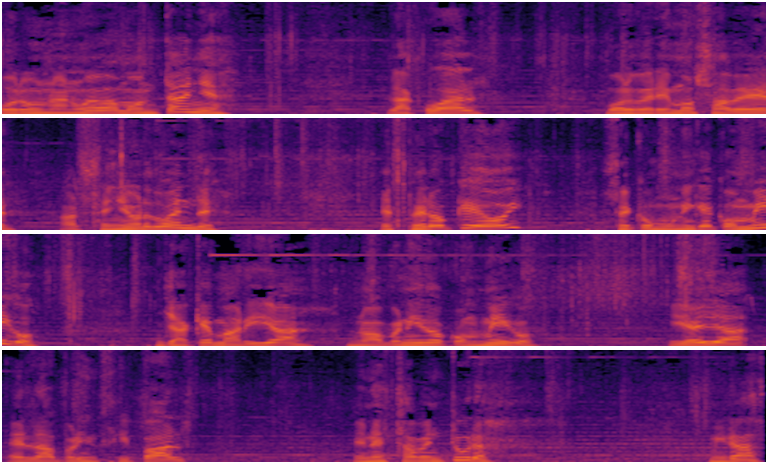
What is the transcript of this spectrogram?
por una nueva montaña, la cual volveremos a ver al señor duende. Espero que hoy se comunique conmigo, ya que María no ha venido conmigo y ella es la principal en esta aventura. Mirad,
